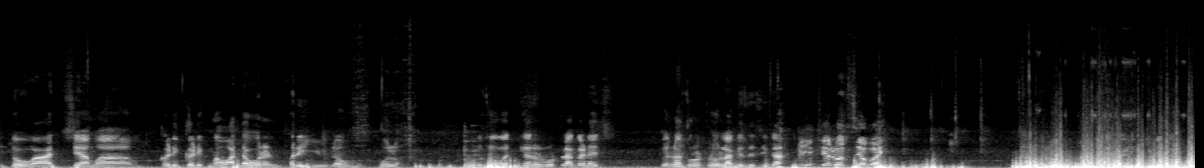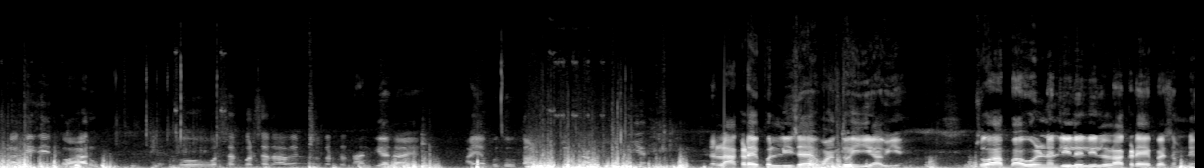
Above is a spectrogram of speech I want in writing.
એ તો વાત છે આમાં ઘડીક ઘડીકમાં વાતાવરણ ફરી ગયું. લાવ બોલો. તો તો અત્યારે રોટલા ઘડે છે. પેલો જ રોટલો લાગે છે જી કા રોટલા થઈ જાય તો સારું. તો વરસાદ વરસાદ આવે ને તો કરતા ધાંધિયા થાય. અહીંયા બધું રાખવું ને લાકડાએ પલ્લી જાય વાંધો એ આવીએ જો આ બાવળના લીલે લીલે લાકડા આપ્યા તમને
